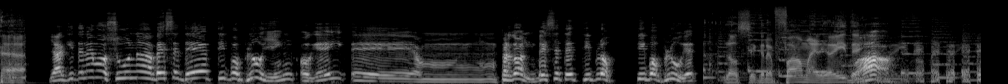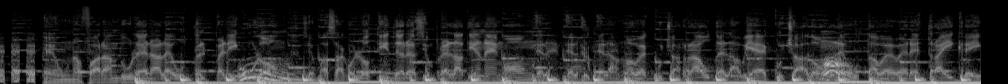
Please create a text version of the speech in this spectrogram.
Y aquí tenemos una BST tipo plugin, ¿ok? Eh, um, perdón, BST tipo, tipo plugin. Los Secret Family, oíste. Ah. Es una farandulera, le gusta el peliculón. Uh. Se pasa con los títeres, siempre la tienen on. De, la nueva escucha Raúl, de la vieja escuchadón. Oh. Le gusta beber strike, Grey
